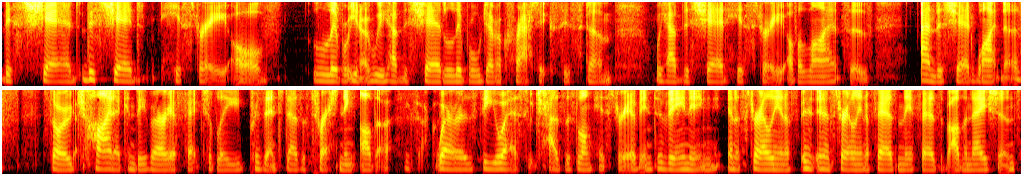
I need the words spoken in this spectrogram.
this shared this shared history of liberal you know we have this shared liberal democratic system. We have this shared history of alliances and this shared whiteness. So china can be very effectively presented as a threatening other. Exactly. Whereas the us which has this long history of intervening in australian in australian affairs and the affairs of other nations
